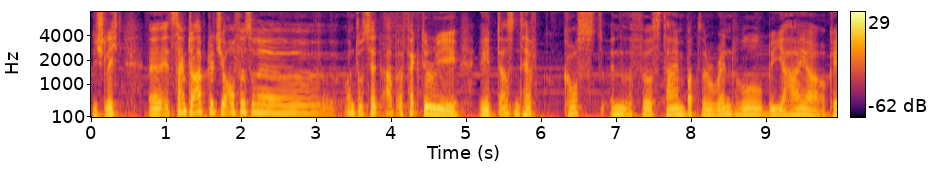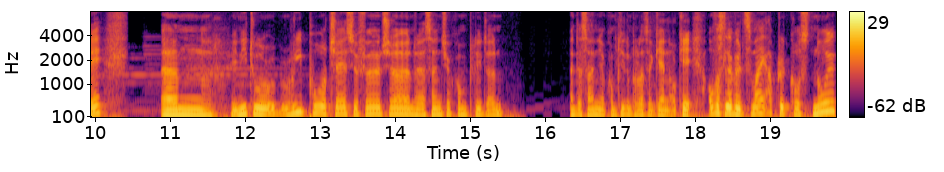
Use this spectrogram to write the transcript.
Nicht schlecht. Uh, it's time to upgrade your office and, uh, and to set up a factory. It doesn't have cost in the first time, but the rent will be higher. Okay. Um, we need to repurchase your furniture and assign your complete and assign your complete plus again. Okay, Office Level 2, Upgrade kostet 0.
